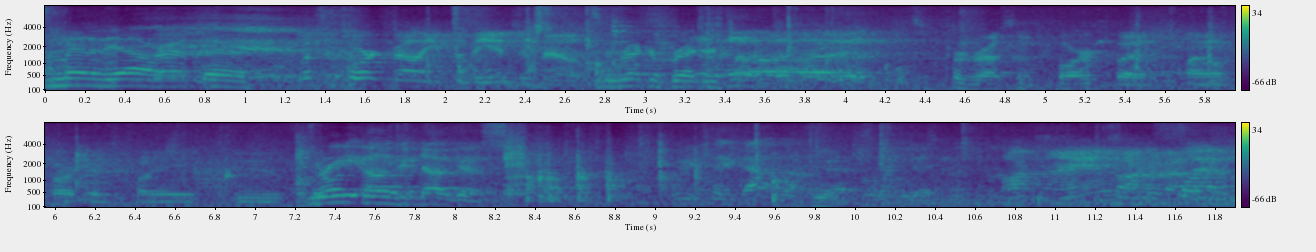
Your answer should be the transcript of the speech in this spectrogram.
That's the man of the hour right there. What's the torque value for the engine mount? The record breaker. Uh, it's a progressive torque, but final torque is 22. Three Ugga Duggas. I am talking about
